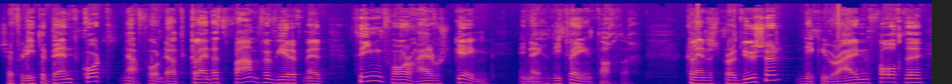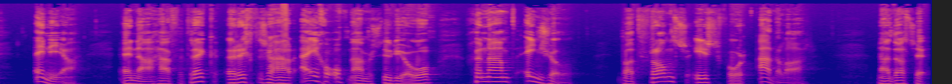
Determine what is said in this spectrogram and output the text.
Ze verliet de band kort nou, voordat Clanet faam verwierp met Theme for Harris Game in 1982. Clanet's producer, Nicky Ryan, volgde Enya... En na haar vertrek richtte ze haar eigen opnamestudio op, genaamd Angel, wat Frans is voor adelaar. Nadat ze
